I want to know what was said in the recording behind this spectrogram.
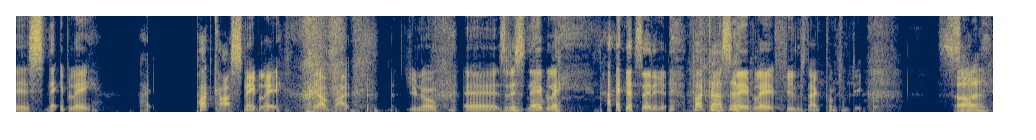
øh, snabelag, nej, podcast snabelag. Jeg er bare, you know. Øh, så det er snabelag, nej, jeg sagde det igen. Podcast snabelag, filmsnak.dk. Sådan. Så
